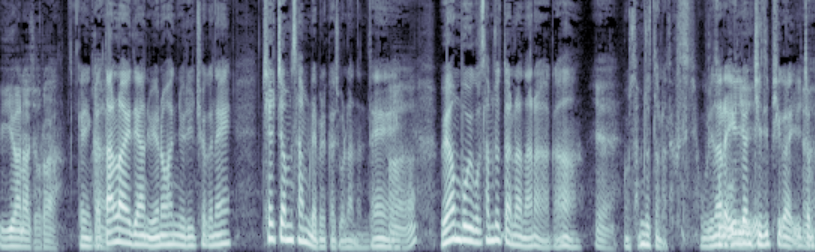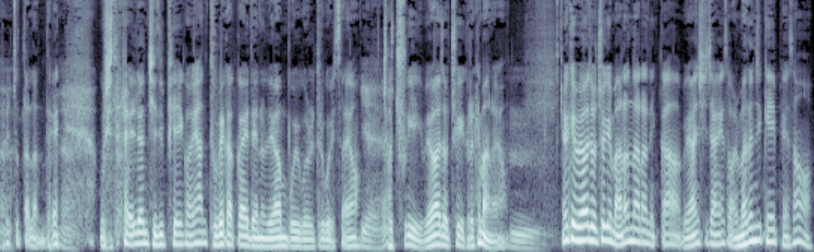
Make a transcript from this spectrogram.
위안화 절하. 그러니까 아. 달러에 대한 위안화 환율이 최근에 7.3 레벨까지 올랐는데 어. 외환 보유고 3조 달러 나라가 예. 3조 달러 되거든요. 우리나라 중국이? 1년 GDP가 1.8조 달러인데 예. 우리나라 1년 GDP에 거의 한 두 배 가까이 되는 외환 보유고를 들고 있어요. 예. 저축이 외화 저축이 그렇게 많아요. 음. 이렇게 외화 저축이 많은 나라니까 외환 시장에서 얼마든지 개입해서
